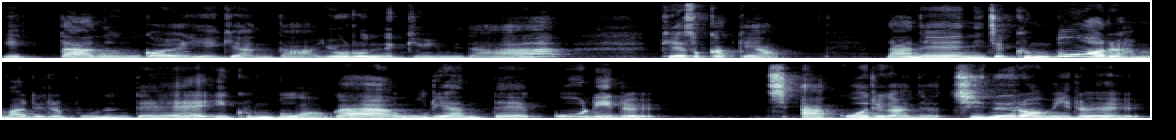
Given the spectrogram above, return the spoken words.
있다는 걸 얘기한다. 요런 느낌입니다. 계속 갈게요. 나는 이제 금붕어를 한 마리를 보는데 이 금붕어가 우리한테 꼬리를 아 꼬리가 아니라 지느러미를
